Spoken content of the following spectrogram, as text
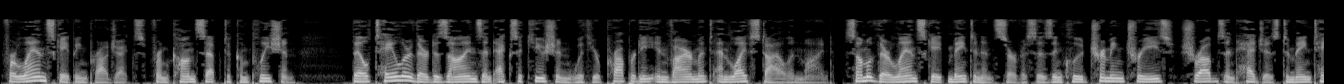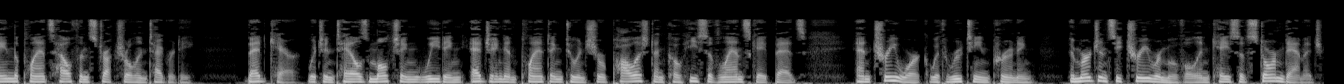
For landscaping projects, from concept to completion, They'll tailor their designs and execution with your property, environment, and lifestyle in mind. Some of their landscape maintenance services include trimming trees, shrubs, and hedges to maintain the plant's health and structural integrity, bed care, which entails mulching, weeding, edging, and planting to ensure polished and cohesive landscape beds, and tree work with routine pruning, emergency tree removal in case of storm damage,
